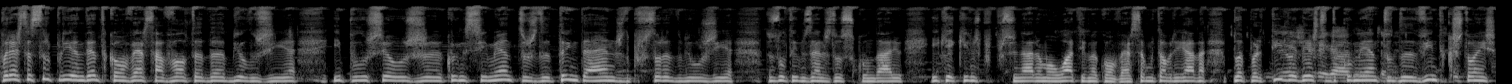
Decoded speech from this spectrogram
por esta surpreendente conversa à volta da biologia e pelos seus eh, conhecimentos de 30 anos de professora de biologia dos últimos anos do secundário e que aqui nos proporcionaram uma ótima conversa. Muito obrigada pela partilha Deus deste obrigado, documento de 20 questões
